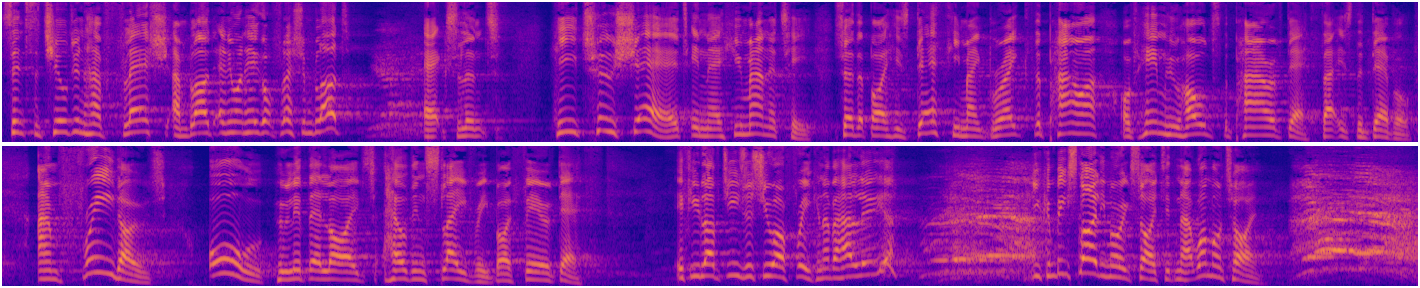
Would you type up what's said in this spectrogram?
Since the children have flesh and blood, anyone here got flesh and blood? Yeah. Excellent. He too shared in their humanity, so that by his death he may break the power of him who holds the power of death, that is the devil, and free those all who live their lives held in slavery by fear of death. If you love Jesus, you are free. Can I have a hallelujah? hallelujah. You can be slightly more excited than that. One more time. Hallelujah.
